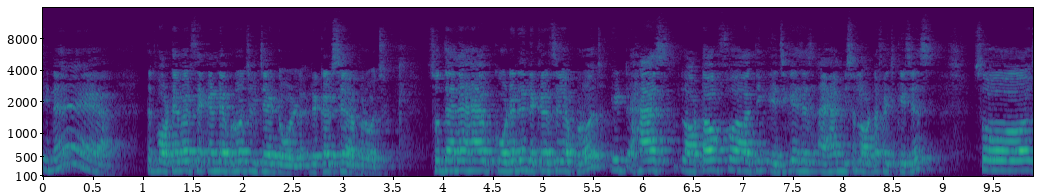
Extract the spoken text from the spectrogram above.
in a that whatever second approach which I told, recursive approach. So then I have coded in recursive approach. It has lot of uh, I think edge cases. I have missed a lot of edge cases. So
